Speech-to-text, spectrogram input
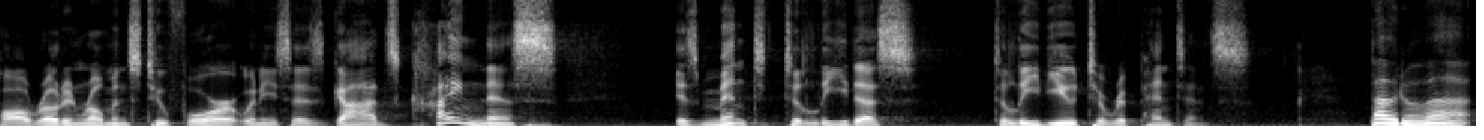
Paul wrote in Romans 2 4 when he says, God's kindness is meant to lead us, パウロは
